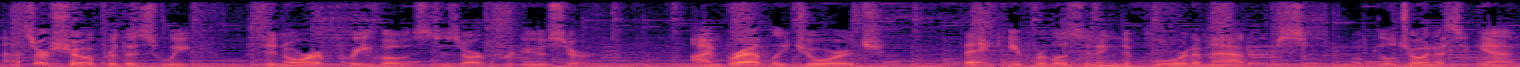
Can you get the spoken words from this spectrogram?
That's our show for this week. Dinorah Prevost is our producer. I'm Bradley George. Thank you for listening to Florida Matters. Hope you'll join us again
